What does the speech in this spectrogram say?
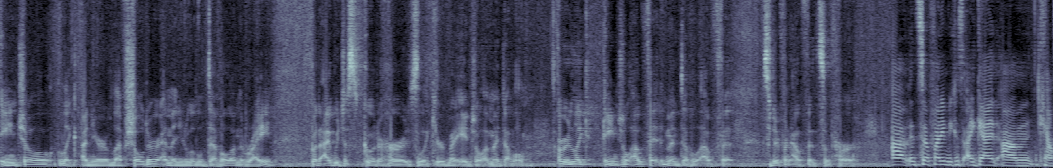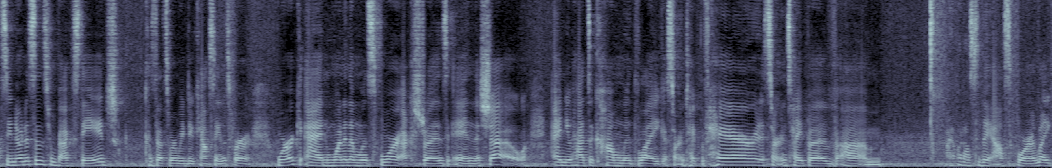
angel, like, on your left shoulder, and then your little devil on the right. But I would just go to her as, like, you're my angel and my devil. Or, like, angel outfit and then devil outfit. So, different outfits of her. Um, it's so funny because I get um, counseling notices from backstage because that's where we do counselings for work, and one of them was for extras in the show, and you had to come with like a certain type of hair and a certain type of. Um, what else did they ask for? Like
